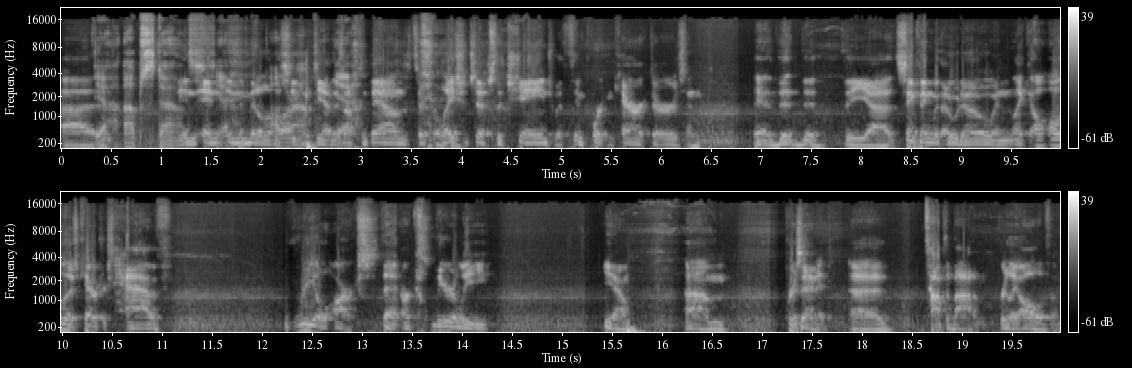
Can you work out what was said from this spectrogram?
uh, Yeah, ups, downs. in, in, yeah, in the middle of the all season around. yeah there's yeah. ups and downs there's relationships that change with important characters and the the the, the uh, same thing with odo and like all, all those characters have real arcs that are clearly you know um, presented uh, top to bottom really all of them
